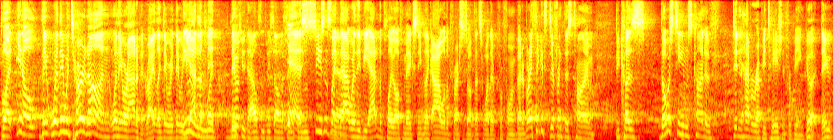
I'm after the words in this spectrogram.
but you know, they, where they would turn it on when they were out of it, right? Like they, were, they would be out in of the the, mid play, mid two thousands. we saw the same yeah, thing. seasons like Yeah. that where they'd be out of the playoff mix and you'd be like, ah, well, the pressure's off. That's why they're performing better. But I think it's different this time because those teams kind of didn't have a reputation for being good. They,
